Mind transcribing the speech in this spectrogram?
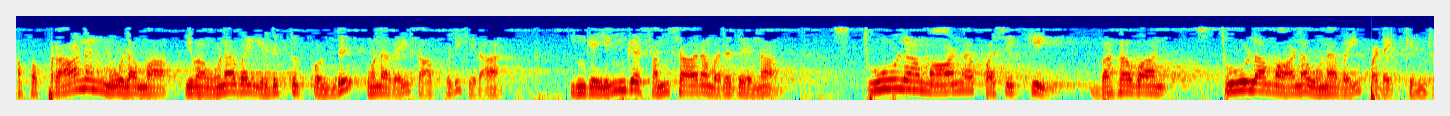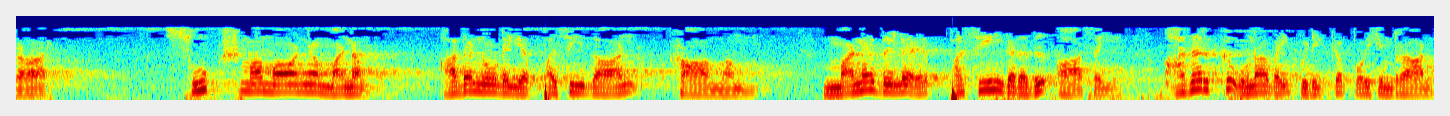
அப்ப பிராணன் மூலமா இவன் உணவை எடுத்துக்கொண்டு உணவை சாப்பிடுகிறான். இங்க எங்க சம்சாரம் வருதுன்னா ஸ்தூலமான பசிக்கு பகவான் ஸ்தூலமான உணவை படைக்கின்றார். சூக்மமான மனம் அதனுடைய பசிதான் காமம். மனதுல பசிங்கிறது ஆசை. அதற்கு உணவை பிடிக்க போகின்றான்.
